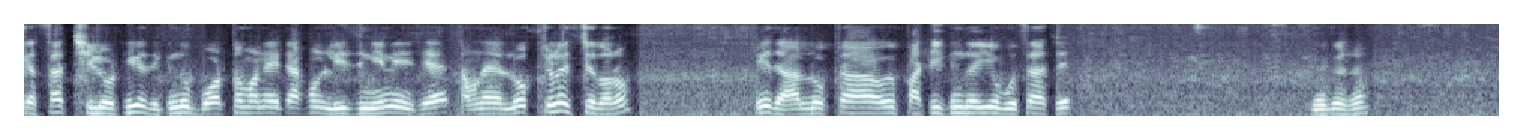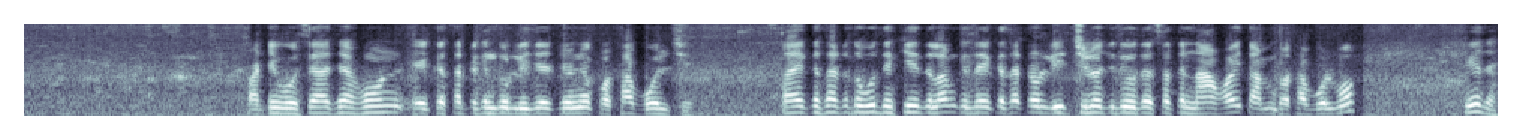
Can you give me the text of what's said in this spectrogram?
কেসার ছিল, ঠিক আছে? কিন্তু বর্তমানে এটা এখন লিজ নিয়ে নিয়েছে, তার মানে লোক চলে এসছে, ধরো। ঠিক আছে? আর লোকটা ওই পার্টি কিন্তু ইয়ে বসে আছে। দেখেছ? পার্টি বসে আছে এখন, এই কেসারটা কিন্তু লিজের জন্য কথা বলছে। তাই এই কেসারটা তবু দেখিয়ে দিলাম, কিন্তু এই কেসারটাও লিজ ছিল, যদি ওদের সাথে না হয়, তো আমি কথা বলব। ঠিক আছে?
